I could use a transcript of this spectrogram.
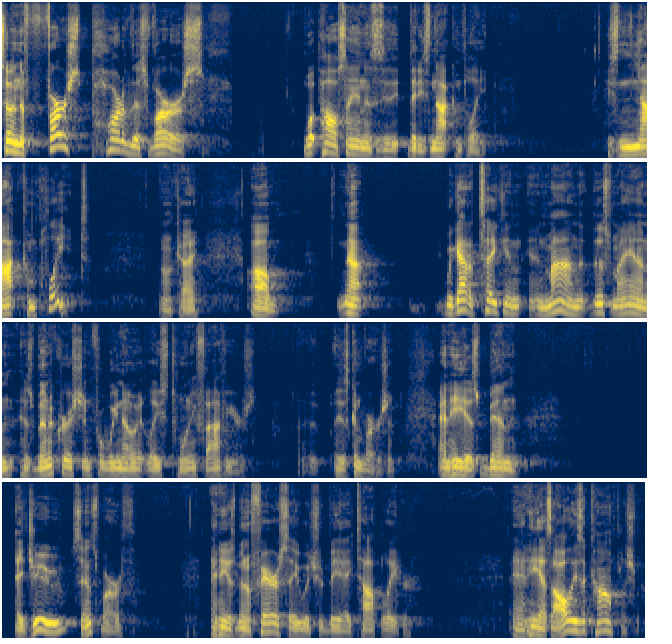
So in the first part of this verse, what Paul's saying is that he's not complete. He's not complete. Okay? Um, now, we got to take in, in mind that this man has been a Christian for, we know, at least 25 years, uh, his conversion. And he has been a Jew since birth, and he has been a Pharisee, which would be a top leader. And he has all these accomplishments.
